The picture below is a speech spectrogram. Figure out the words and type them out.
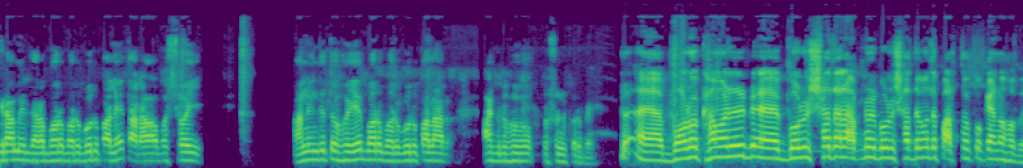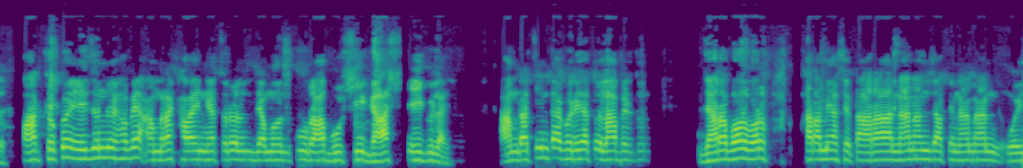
গ্রামের যারা বড় বড় গরু পালে, তারা অবশ্যই আনন্দিত হয়ে বড় বড় গরু পালার আগ্রহ পোষণ করবে। বড় খামারের গরুর স্বাদ আর আপনার গরুর স্বাদের মধ্যে পার্থক্য কেন হবে? পার্থক্য এই জন্যই হবে আমরা খাওয়াই ন্যাচারাল যেমন কুড়া ভুসি ঘাস এইগুলাই। আমরা চিন্তা করি এত লাভের জন্য। যারা বড় বড় ফার্মে আছে তারা নানান জাতে নানান ওই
